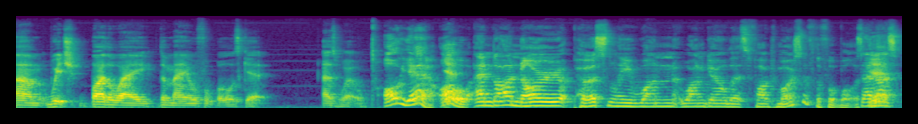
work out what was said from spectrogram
Um, which, by the way, the male footballers get as well. Oh yeah. Oh, and I know personally one one girl that's fucked most of the footballers, and yeah, that's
